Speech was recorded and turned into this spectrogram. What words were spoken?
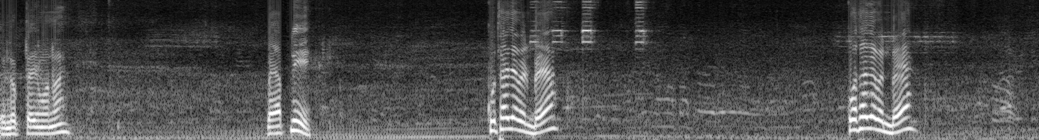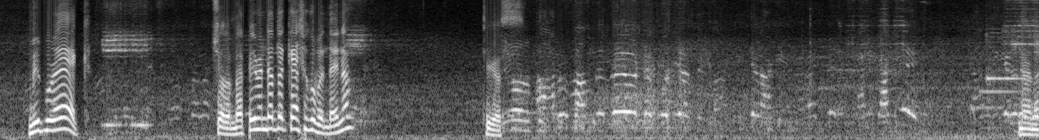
ওই লোকটাই মনে হয়। ভাই আপনি? কোথায় যাবেন ভাইয়া? কোথায় যাবেন ভাইয়া? মিরপুর এক? চলো ভাই পেমেন্টটা তো ক্যাশে করবেন তাই না? ঠিক আছে। না না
